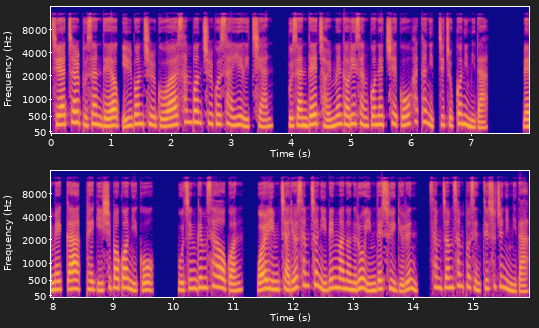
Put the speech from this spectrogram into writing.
지하철 부산대역 1번 출구와 3번 출구 사이에 위치한 부산대 젊은 거리 상권의 최고 핫한 입지 조건입니다. 매매가 120억 원이고 보증금 4억 원, 월 임차료 3,200만 원으로 임대 수익률은 3.3% 수준입니다.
